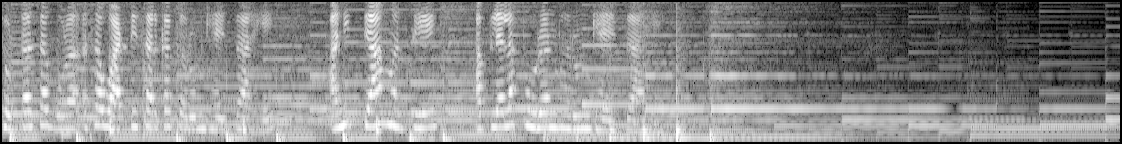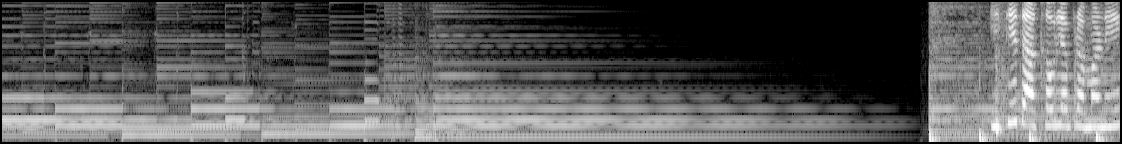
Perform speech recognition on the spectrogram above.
छोटासा गोळा असा वाटीसारखा करून घ्यायचा आहे. आणि त्यामध्ये आपल्याला पुरण भरून घ्यायचं आहे. इथे दाखवल्याप्रमाणे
